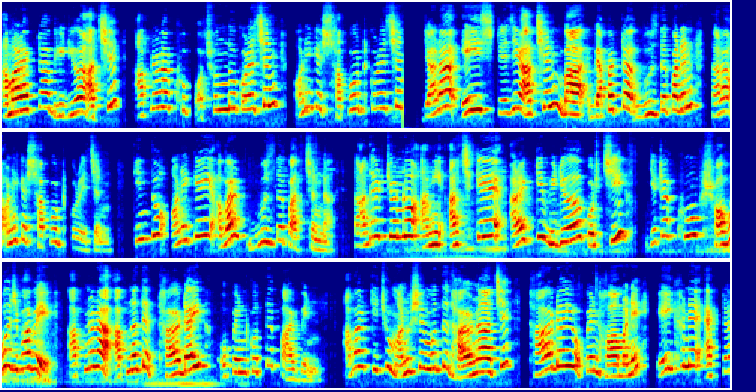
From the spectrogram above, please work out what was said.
আমার একটা ভিডিও আছে, আপনারা খুব পছন্দ করেছেন, অনেকে সাপোর্ট করেছেন। যারা এই স্টেজে আছেন বা ব্যাপারটা বুঝতে পারেন, তারা অনেকে সাপোর্ট করেছেন। কিন্তু অনেকেই আবার বুঝতে পারছেন না। তাদের জন্য আমি আজকে আরেকটি ভিডিও করছি, যেটা খুব সহজভাবে আপনারা আপনাদের থার্ড আই ওপেন করতে পারবেন। আবার কিছু মানুষের মধ্যে ধারণা আছে থার্ড আই ওপেন হওয়া মানে এইখানে একটা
